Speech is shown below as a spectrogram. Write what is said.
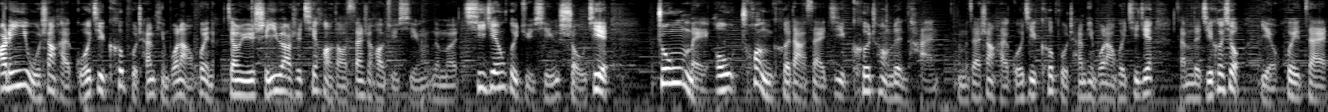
二零一五上海国际科普产品博览会呢，将于十一月二十七号到三十号举行。那么期间会举行首届。中美欧创客大赛暨科创论坛。那么，在上海国际科普产品博览会期间，咱们的极客秀也会在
